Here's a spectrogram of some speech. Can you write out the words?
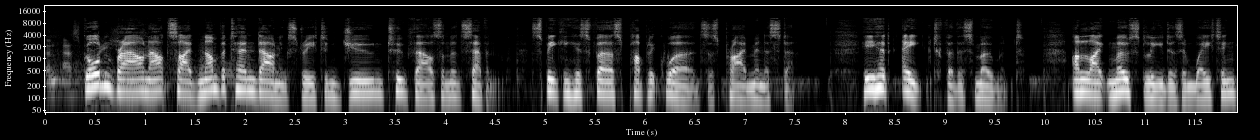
and aspirations. Gordon Brown outside number 10 Downing Street in June 2007, speaking his first public words as Prime Minister. He had ached for this moment. Unlike most leaders in waiting,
